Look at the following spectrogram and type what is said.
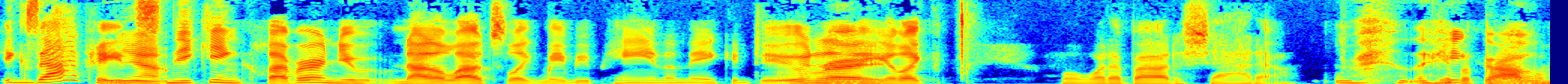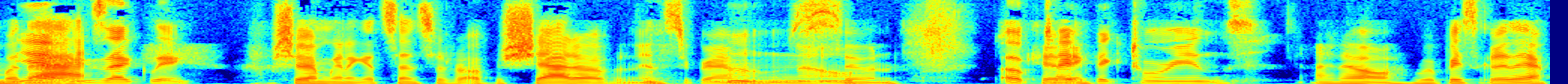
exactly it's Yeah. sneaky and clever, and you're not allowed to like maybe paint a naked dude, and then Right. you're like, well, what about a shadow? there have a problem with yeah, that? exactly. I'm sure I'm gonna get censored off a shadow of an Instagram Oh, no. soon. Uptight Kidding. Victorians. I know we're basically there.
